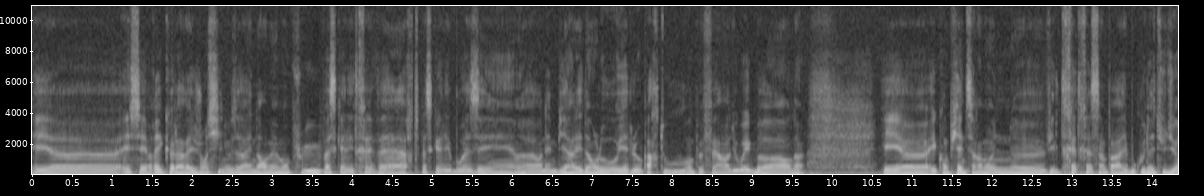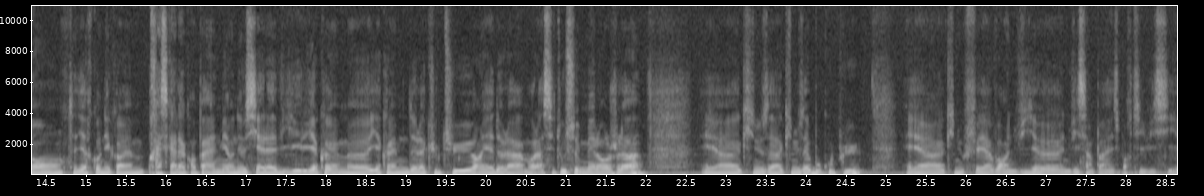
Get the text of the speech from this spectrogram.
Et, euh, c'est vrai que la région aussi nous a énormément plu parce qu'elle est très verte, parce qu'elle est boisée. euh, on aime bien aller dans l'eau, il y a de l'eau partout. On peut faire du wakeboard. Et, euh, et Compiègne, c'est vraiment une euh, ville très très sympa. Il y a beaucoup d'étudiants, c'est-à-dire qu'on est quand même presque à la campagne, mais on est aussi à la ville. Il y a quand même, euh, il y a quand même de la culture, il y a de la, voilà, c'est tout ce mélange-là et euh, qui nous a qui nous a beaucoup plu et euh, qui nous fait avoir une vie euh, une vie sympa et sportive ici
